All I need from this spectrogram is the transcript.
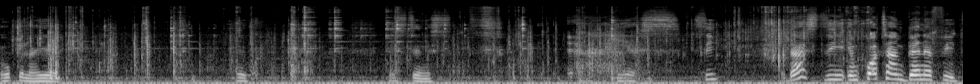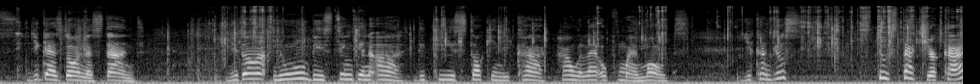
opener here. Look, this thing is yes. See, that's the important benefit. You guys don't understand. You don't. You won't be thinking, ah, the key is stuck in the car. How will I open my mouth? You can just still start your car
